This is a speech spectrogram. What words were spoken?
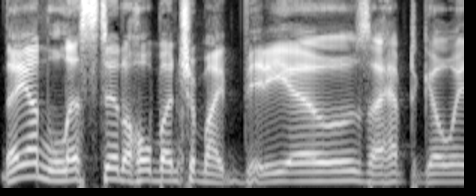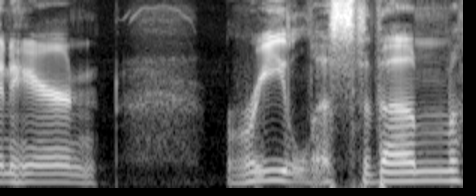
They unlisted a whole bunch of my videos. I have to go in here and relist them.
